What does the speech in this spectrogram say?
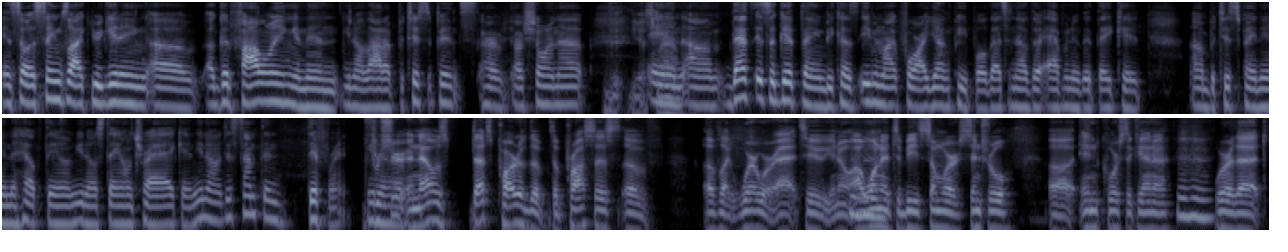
and so it seems like you're getting uh, a good following, and then you know a lot of participants are, are showing up, Yes, and ma'am. um, that it's a good thing because even like for our young people, that's another avenue that they could um, participate in to help them you know stay on track and you know just something different. you for know. sure and that was that's part of the the process of of like where we're at too you know i Mm-hmm. wanted to be somewhere central uh in corsicana Mm-hmm. where that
